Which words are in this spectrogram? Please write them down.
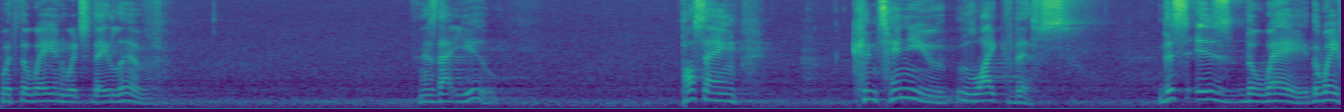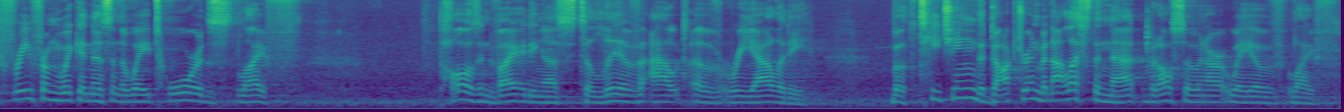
with the way in which they live. And is that you? Paul's saying, continue like this. This is the way, the way free from wickedness and the way towards life. Paul is inviting us to live out of reality, both teaching the doctrine, but not less than that, but also in our way of life.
